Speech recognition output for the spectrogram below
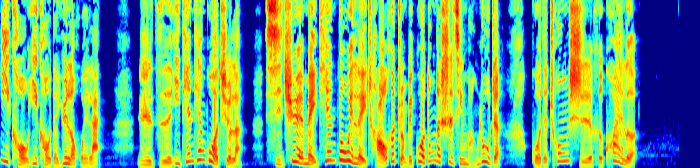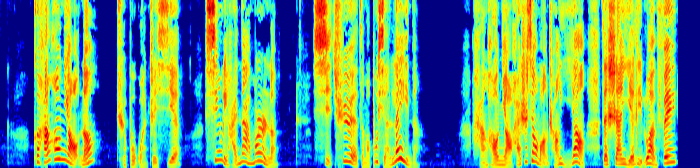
一口一口地运了回来，日子一天天过去了。喜鹊每天都为垒巢和准备过冬的事情忙碌着，过得充实和快乐。可寒号鸟呢，却不管这些，心里还纳闷呢：喜鹊怎么不嫌累呢？寒号鸟还是像往常一样在山野里乱飞，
